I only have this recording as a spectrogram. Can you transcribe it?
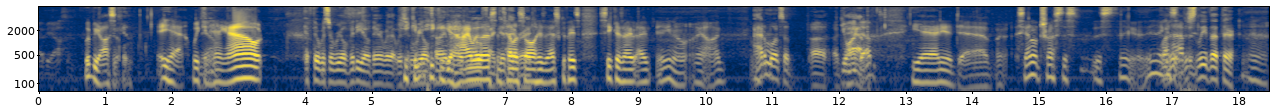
That'd be awesome. Would be awesome. can- Yeah, we can Yeah. hang out. if there was a real video there where that was He in can real he time, can get high with us and tell that us all his escapades. See, because I, I, you know, I, I, Adam wants a uh, a Do you want dab. dab? yeah, I need a dab. Uh, See, I don't trust this this thing. Yeah, I What happened? Just leave that there. I know.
